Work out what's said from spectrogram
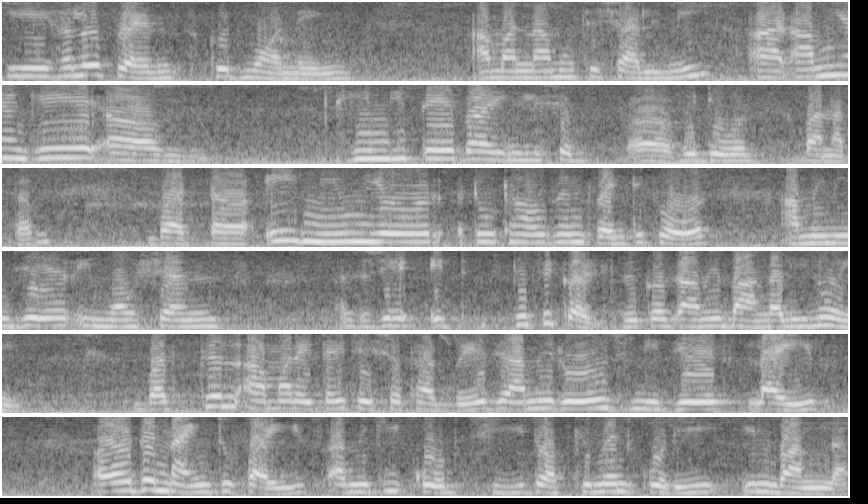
হ্যালো ফ্রেন্ডস গুড মর্নিং আমার নাম হচ্ছে শালিনী, আর আমি আগে হিন্দিতে বা ইংলিশে ভিডিওস বানাতাম বাট এই new year two thousand twenty four আমি নিজের ইমোশনস যে ইটস ডিফিকাল্ট বিকজ আমি বাঙালি নই বাট স্টিল আমার এটাই চেষ্টা থাকবে যে আমি রোজ নিজের life other than nine to five আমি কি করছি ডকুমেন্ট করি ইন বাংলা।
